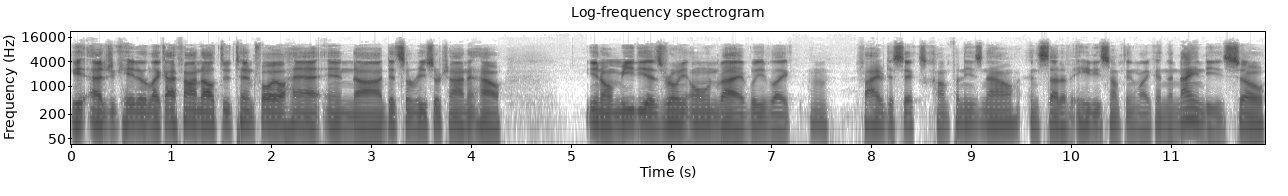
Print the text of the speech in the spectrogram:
get educated. Like I found out through Tinfoil Hat and uh, did some research on it how, you know, media is really owned by, I believe, like hmm, five to six companies now instead of 80 something like in the 90s. So,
